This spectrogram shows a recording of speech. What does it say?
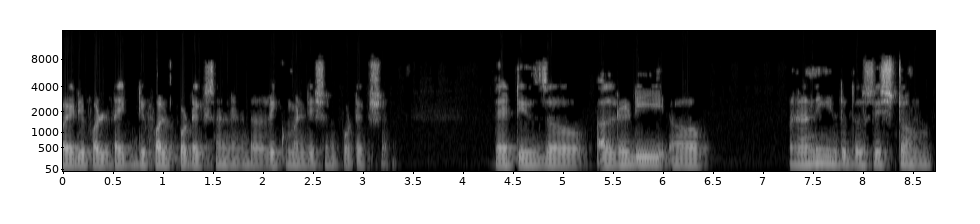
by default like default protection and the recommendation protection. That is uh, already uh, running into the system.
